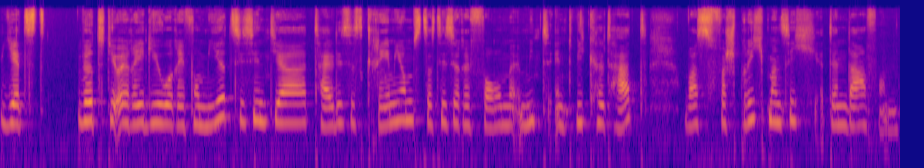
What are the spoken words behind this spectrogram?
Jetzt wird die Euregio reformiert. Sie sind ja Teil dieses Gremiums, das diese Reform mitentwickelt hat. Was verspricht man sich denn davon?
